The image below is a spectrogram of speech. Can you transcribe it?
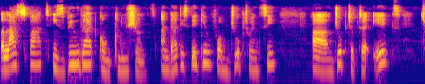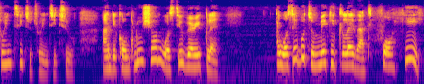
The last part is Bildad conclusions, and that is taken from Job 20, uh, Job chapter 8, 20 to 22. And the conclusion was still very clear. I was able to make it clear that for he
